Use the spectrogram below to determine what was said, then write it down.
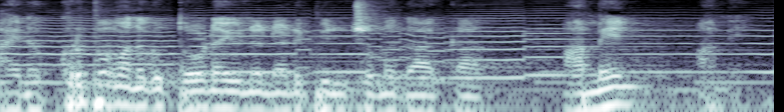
ఆయన కృప మనకు తోడైన నడిపించునుగాక. Amen amen.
